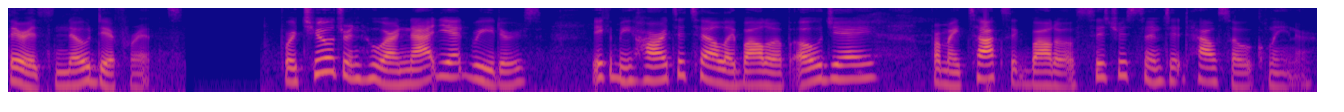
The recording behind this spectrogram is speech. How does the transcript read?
there is no difference. For children who are not yet readers, it can be hard to tell a bottle of OJ from a toxic bottle of citrus-scented household cleaner.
